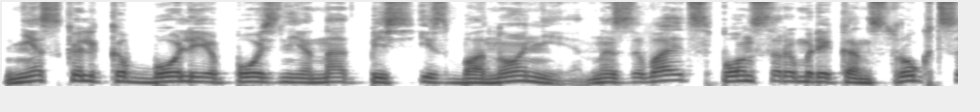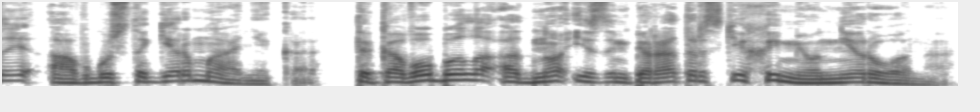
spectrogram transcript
Несколько более поздняя надпись из Банонии называет спонсором реконструкции Августа Германика. Таково было одно из императорских имен Нерона.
